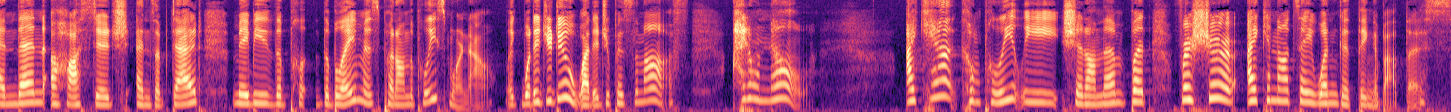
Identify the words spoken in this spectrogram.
and then a hostage ends up dead, maybe the pl- the blame is put on the police more now. Like what did you do? Why did you piss them off? I don't know. I can't completely shit on them, but for sure, I cannot say one good thing about this.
